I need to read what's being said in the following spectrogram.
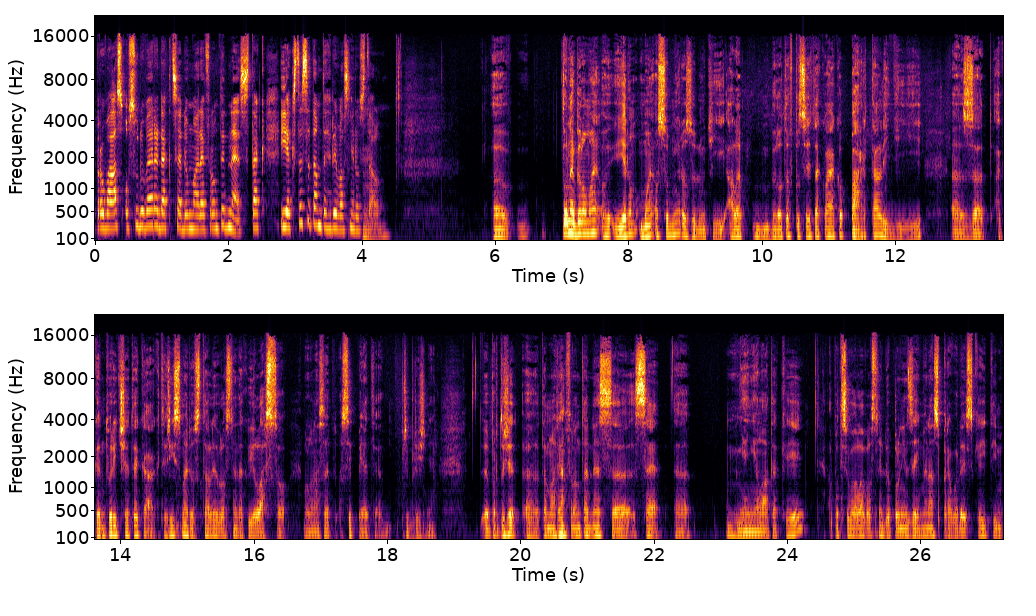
pro vás osudové redakce do Mladé fronty dnes. Tak jak jste se tam tehdy vlastně dostal? Hmm. Uh, to nebylo moje, jenom moje osobní rozhodnutí, ale bylo to v podstatě taková jako parta lidí z agentury ČTK, kteří jsme dostali vlastně takový laso. Bylo nás asi pět přibližně Eh, protože eh, ta Mladá fronta dnes eh, se měnila taky a potřebovala vlastně doplnit zejména spravodajský tým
